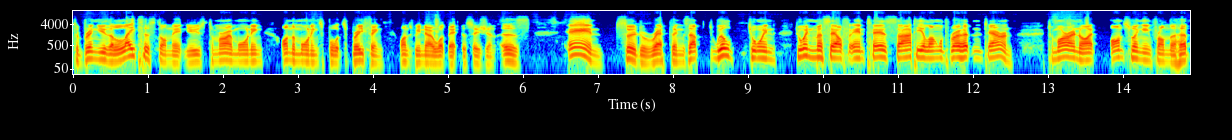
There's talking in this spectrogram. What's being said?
to bring you the latest on that news tomorrow morning on the morning sports briefing once we know what that decision is. And so to wrap things up, we'll join join myself and Taz Sati along with Rohit and Taryn tomorrow night on Swinging from the Hip,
